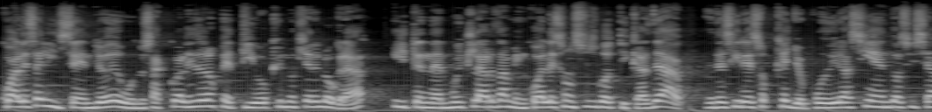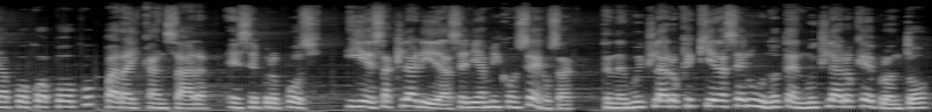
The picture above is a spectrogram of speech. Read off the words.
cuál es el incendio de uno, o sea, cuál es el objetivo que uno quiere lograr y tener muy claro también cuáles son sus goticas de agua. Es decir, eso que yo puedo ir haciendo, así sea poco a poco, para alcanzar ese propósito. Y esa claridad sería mi consejo, o sea, tener muy claro qué quiere hacer uno, tener muy claro que de pronto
